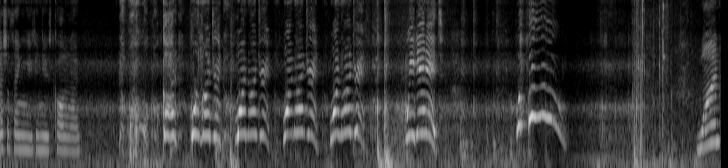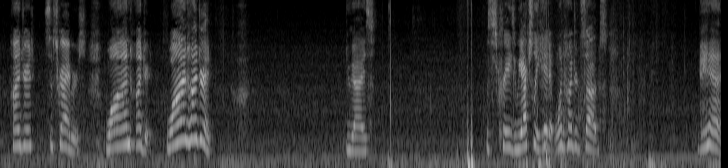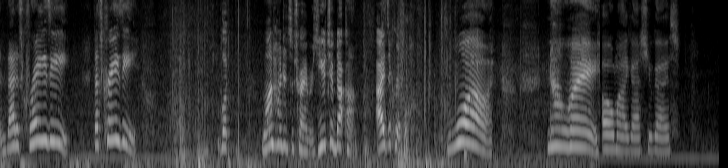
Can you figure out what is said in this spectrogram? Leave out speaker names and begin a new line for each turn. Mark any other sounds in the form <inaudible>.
Special thing you can use called a knife. <gasps> God, 100, 100, 100, 100. We did it. Woohoo! 100 subscribers. 100. 100. You guys. This is crazy. We actually hit it. 100 subs. Man, that is crazy. That's crazy. Look, 100 subscribers. YouTube.com. Isaac Riffel. What? No way. Oh my gosh, you guys.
